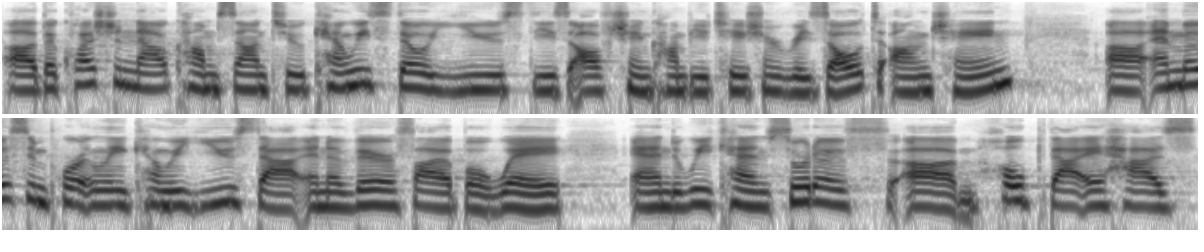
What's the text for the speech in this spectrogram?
uh, the question now comes down to, can we still use these off-chain computation result on-chain? Uh, and most importantly, can we use that in a verifiable way? And we can sort of um, hope that it has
